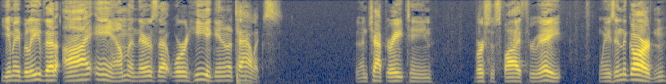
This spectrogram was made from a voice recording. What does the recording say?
ye may believe that I am, and there's that word he again in italics. And then chapter 18, verses 5 through 8, when he's in the garden,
